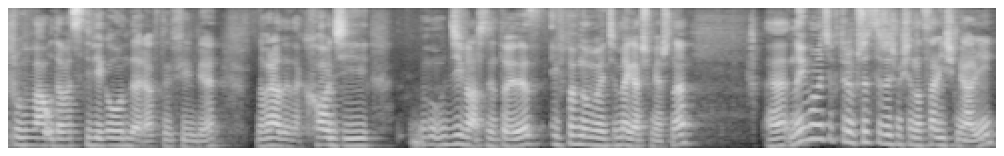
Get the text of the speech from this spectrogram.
próbowała udawać Stevie'ego Wondera w tym filmie. Naprawdę tak chodzi, dziwaczne to jest i w pewnym momencie mega śmieszne. E, No i w momencie, w którym wszyscy żeśmy się na sali śmiali,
